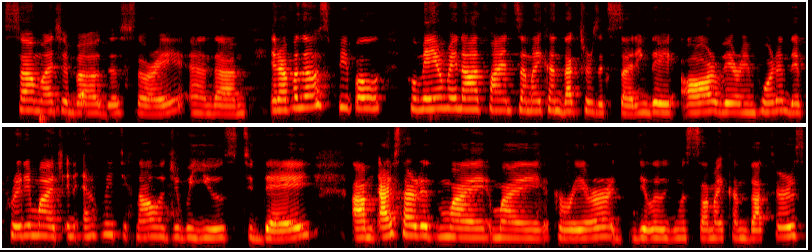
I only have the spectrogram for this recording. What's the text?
so much about this story. And, um, you know, for those people who may or may not find semiconductors exciting, they are very important. They're pretty much in every technology we use today. Um, I started my, my career dealing with semiconductors,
